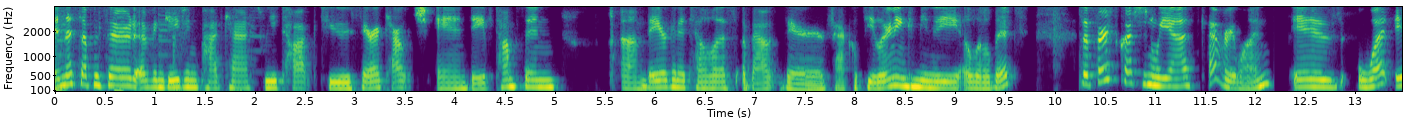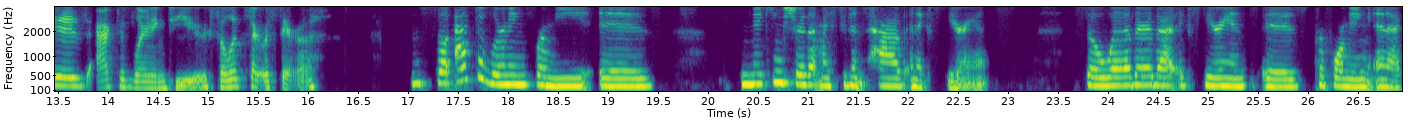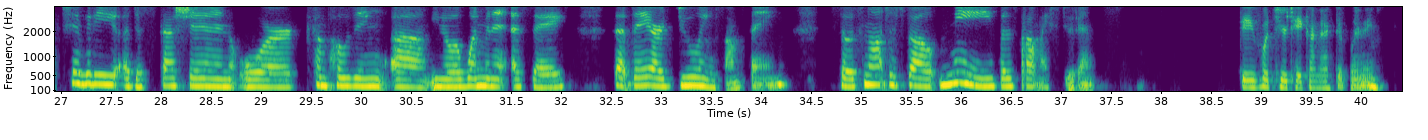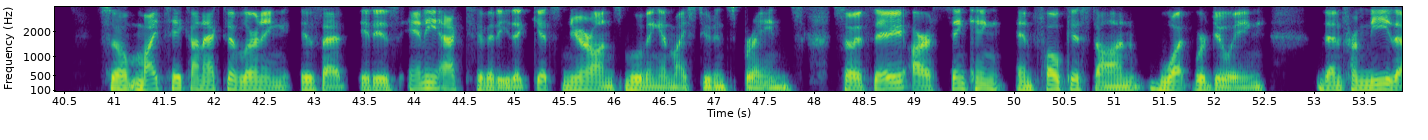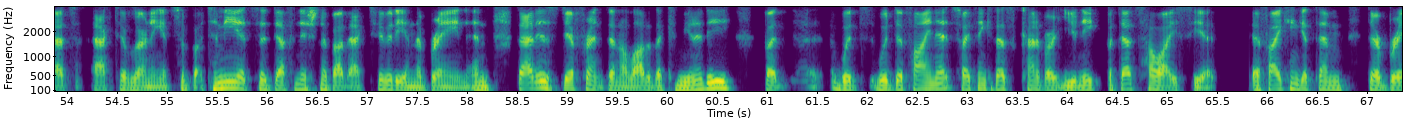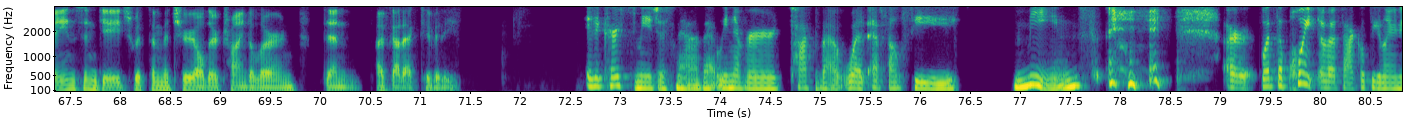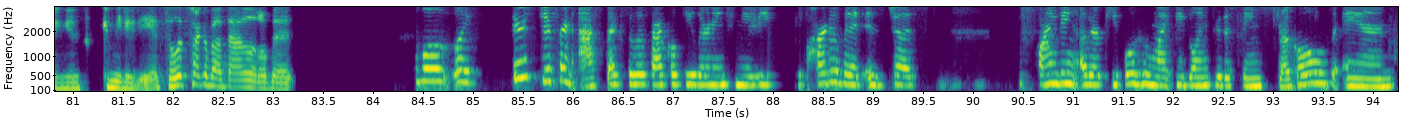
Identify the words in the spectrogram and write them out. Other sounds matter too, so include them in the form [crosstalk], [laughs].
In this episode of Engaging Podcast, we talk to Sarah Couch and Dave Thompson. Um, they are going to tell us about their faculty learning community a little bit. The first question we ask everyone is What is active learning to you? So let's start with Sarah. So, active learning for me is making sure that my students have an experience. So, whether that experience is performing an activity, a discussion, or composing, um, you know, a one minute essay, that they are doing something. So, it's not just about me, but it's about my students. Dave, what's your take on active learning? So, my take on active learning is that it is any activity that gets neurons moving in my students' brains. So, if they are thinking and focused on what we're doing, then for me that's active learning. It's about, to me it's a definition about activity in the brain and that is different than a lot of the community but uh, would would define it. So i think that's kind of a unique but that's how i see it. If i can get them their brains engaged with the material they're trying to learn then i've got activity. It occurs to me just now that we never talked about what flc means [laughs] or what the point of a faculty learning is community is. So let's talk about that a little bit. Well, like there's different aspects of a faculty learning community. Part of it is just finding other people who might be going through the same struggles and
